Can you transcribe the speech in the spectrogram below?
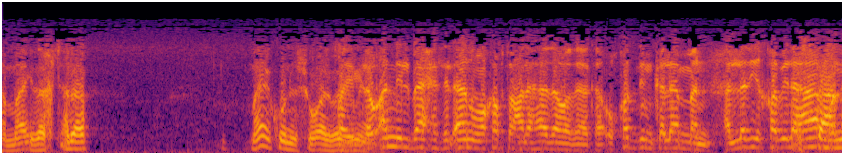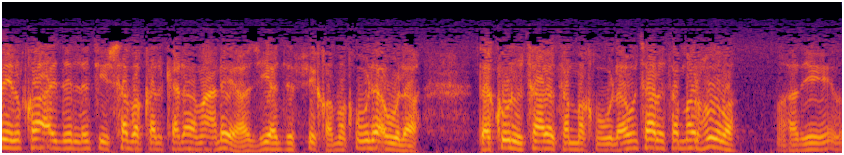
أما إذا اختلف ما يكون السؤال طيب. لو أني الباحث الآن وقفت على هذا وذاك أقدم كلام من؟ الذي قبلها أستعمل القاعدة التي سبق الكلام عليها زيادة الثقة مقبولة أو لا تكون تارة مقبولة وتارة مرفوضة هذه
